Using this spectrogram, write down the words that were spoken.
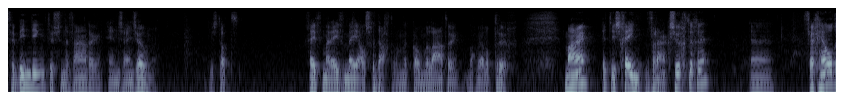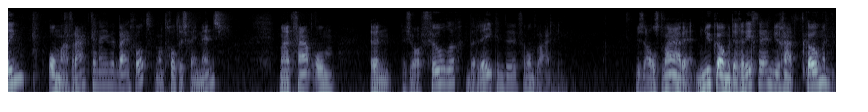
verbinding tussen de Vader en zijn zonen. Dus dat geef ik maar even mee als gedachte, want daar komen we later nog wel op terug. Maar het is geen wraakzuchtige uh, vergelding om maar wraak te nemen bij God, want God is geen mens. Maar het gaat om een zorgvuldig berekende verontwaardiging. Dus als het ware, nu komen de gerichten, nu gaat het komen,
